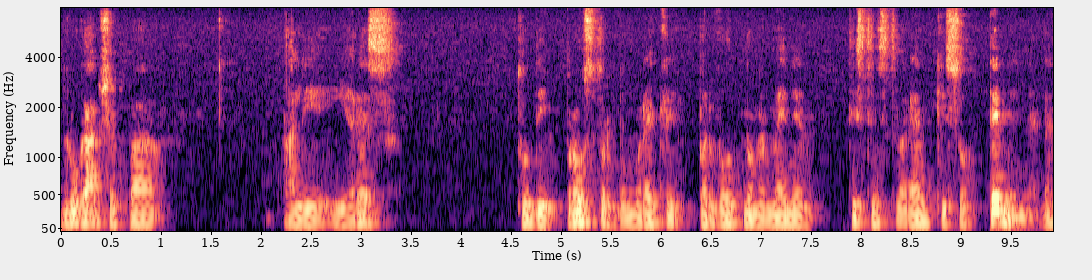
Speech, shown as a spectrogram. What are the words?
drugače pa ali je res tudi prostor, bomo rekli, prvotno namenjen tistim stvarem, ki so temeljne, ne?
